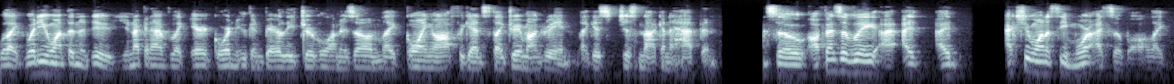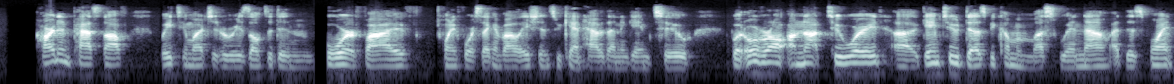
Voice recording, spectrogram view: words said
like, what do you want them to do? You're not going to have like Eric Gordon who can barely dribble on his own, like going off against like Draymond Green. Like it's just not going to happen. So offensively, I, I, I actually want to see more iso ball. Like Harden passed off way too much. It resulted in four or five 24 second violations. We can't have that in game two. But overall, I'm not too worried. Uh, game two does become a must win now at this point.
